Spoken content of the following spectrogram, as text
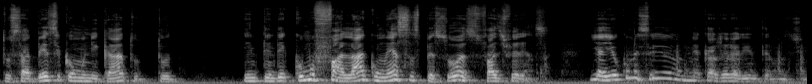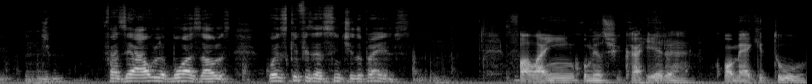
tu saber se comunicar, tu, tu entender como falar com essas pessoas faz diferença. E aí eu comecei a minha carreira ali em termos de, de fazer aula, boas aulas, coisas que fizessem sentido para eles. Falar em começo de carreira, como é que tu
